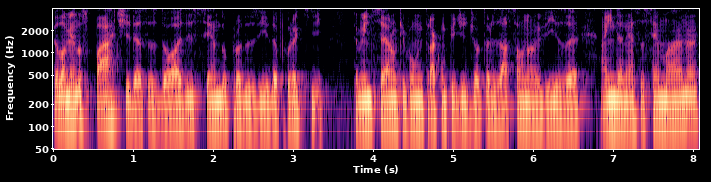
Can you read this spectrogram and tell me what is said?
pelo menos parte dessas doses sendo produzida por aqui. Também disseram que vão entrar com pedido de autorização na Anvisa ainda nessa semana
